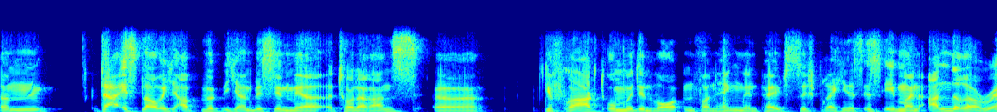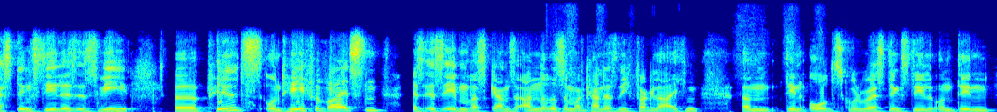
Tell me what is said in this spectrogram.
ähm, da ist, glaube ich, ab, wirklich ein bisschen mehr äh, Toleranz äh, gefragt, um mit den Worten von Hangman Page zu sprechen. Es ist eben ein anderer Wrestling-Stil. Es ist wie äh, Pilz und Hefeweizen. Es ist eben was ganz anderes und man kann es nicht vergleichen. Ähm, den Oldschool-Wrestling-Stil und den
